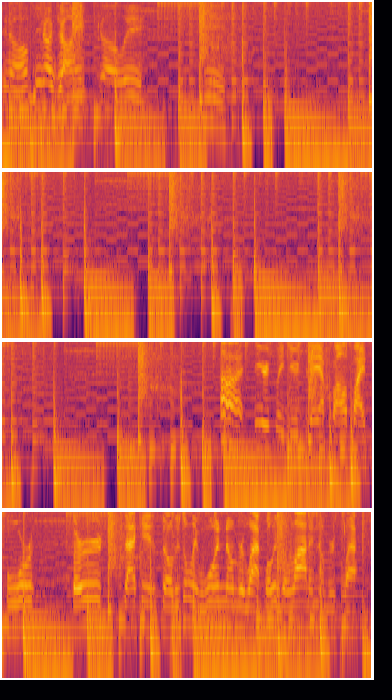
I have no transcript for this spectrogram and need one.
you know, you know Johnny. Golly, jeez. Seriously, dude, today I qualified fourth, third, second, so there's only one number left. Well, there's a lot of numbers left.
